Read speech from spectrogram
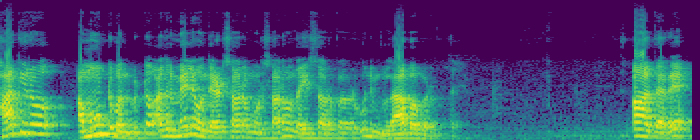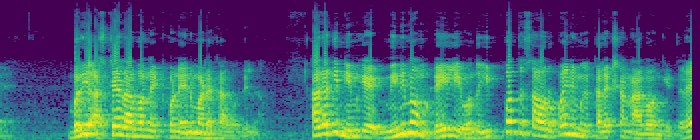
ಹಾಕಿರೋ ಅಮೌಂಟ್ ಬಂದ್ಬಿಟ್ಟು ಅದ್ರ ಮೇಲೆ ಒಂದು ಎರಡು ಸಾವಿರ, ಮೂರು ಸಾವಿರ, ಒಂದು ಐದು ಸಾವಿರ ರೂಪಾಯಿವರೆಗೂ ನಿಮ್ಗೆ ಲಾಭ ಬರುತ್ತೆ. ಆದರೆ ಬರೀ ಅಷ್ಟೇ ಲಾಭನ ಇಟ್ಕೊಂಡು ಏನು ಮಾಡೋಕ್ಕಾಗೋದಿಲ್ಲ. ಹಾಗಾಗಿ ನಿಮಗೆ ಮಿನಿಮಮ್ ಡೈಲಿ ಒಂದು ಇಪ್ಪತ್ತು ಸಾವಿರ ರೂಪಾಯಿ ನಿಮಗೆ ಕಲೆಕ್ಷನ್ ಆಗೋಂಗಿದ್ದರೆ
